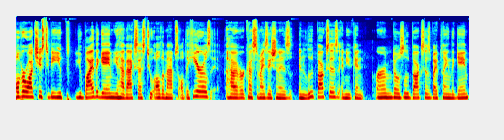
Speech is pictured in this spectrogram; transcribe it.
Overwatch used to be you you buy the game, you have access to all the maps, all the heroes. However, customization is in loot boxes and you can earn those loot boxes by playing the game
